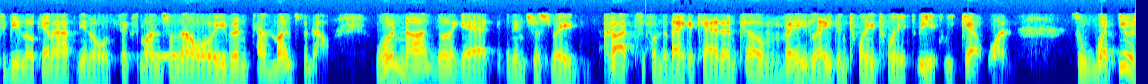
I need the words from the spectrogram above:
to be looking at, you know, six months from now or even 10 months from now. We're not going to get an interest rate cut from the Bank of Canada until very late in 2023 if we get one. So what you're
